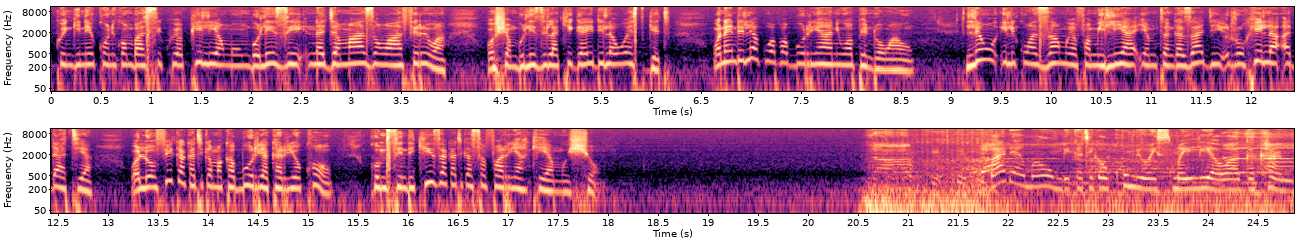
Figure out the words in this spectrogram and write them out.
kwingineko ni kwamba siku ya pili ya maombolezi na jamaa za waathiriwa wa shambulizi la kigaidi la Westgate wanaendelea kuwapa buriani wapendwa wao. Leo ilikuwa zamu ya familia ya mtangazaji Rohila Adatia waliofika katika makaburi ya Kariokoo kumsindikiza katika safari yake ya mwisho. Baada ya maombi katika ukumbi wa Ismailia wa Aga Khan,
